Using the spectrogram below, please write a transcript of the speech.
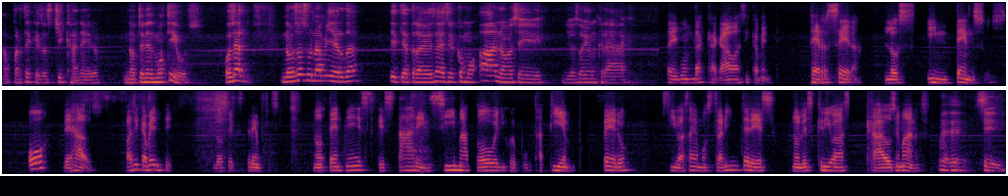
aparte de que sos chicanero, no tenés motivos. O sea, no sos una mierda y te atreves a decir como, ah, no, sí, yo soy un crack. Segunda cagada, básicamente. Tercera, los intensos o dejados. Básicamente, los extremos. No tenés que estar encima todo el hijo de puta tiempo, pero si vas a demostrar interés, no le escribas cada dos semanas. Eh, sí,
